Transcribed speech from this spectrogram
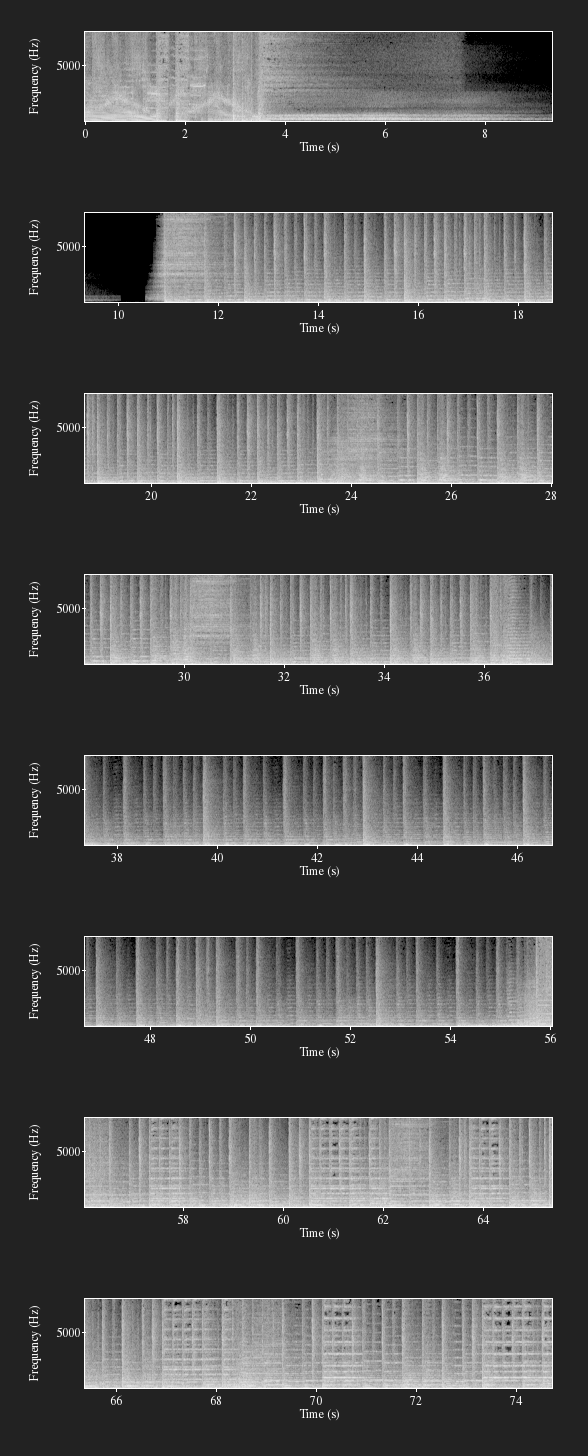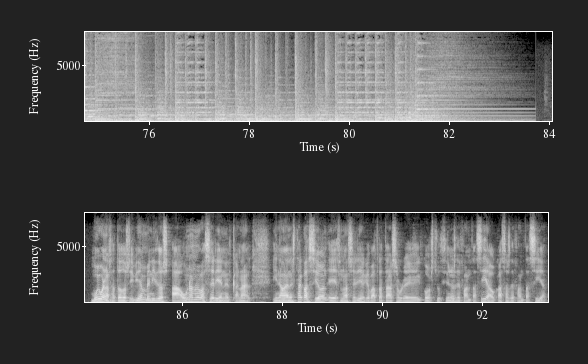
buenas a todos y bienvenidos a una nueva serie en el canal. Y nada, en esta ocasión es una serie que va a tratar sobre construcciones de fantasía o casas de fantasía.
